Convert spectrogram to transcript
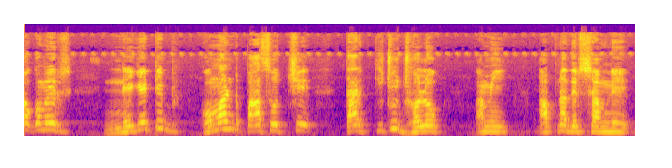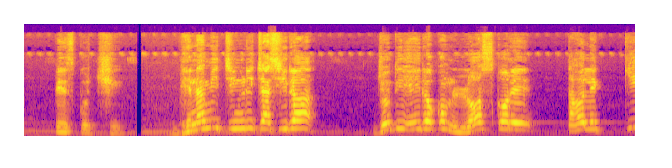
রকমের নেগেটিভ কমান্ড পাস হচ্ছে, তার কিছু ঝলক আমি আপনাদের সামনে পেশ করছি। ভেনামি চিংড়ি চাষিরা যদি এই রকম লস করে, তাহলে কি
